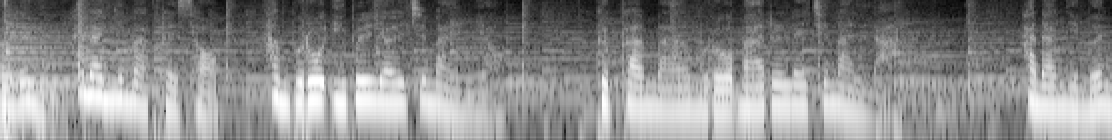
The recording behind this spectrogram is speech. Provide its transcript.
너는 하나님 앞에서 함부로 입을 열지 말며 급한 마음으로 말을 내지 말라. 하나님은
